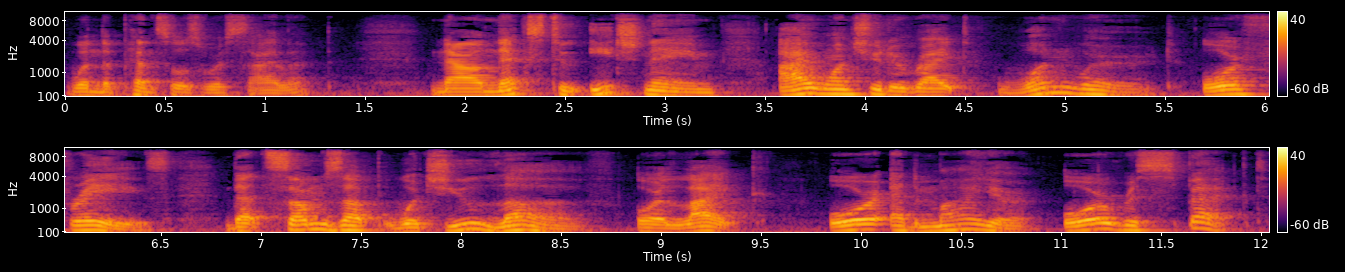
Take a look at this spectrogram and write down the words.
when the pencils were silent. Now, next to each name, I want you to write one word or phrase that sums up what you love or like or admire or respect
